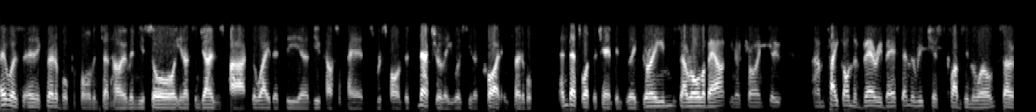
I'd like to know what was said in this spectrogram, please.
It was an incredible performance at home, and you saw, you know, St James's Park, the way that the uh, Newcastle fans responded naturally was, you know, quite incredible. And that's what the Champions League dreams are all about, you know, trying to um, take on the very best and the richest clubs in the world. So,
